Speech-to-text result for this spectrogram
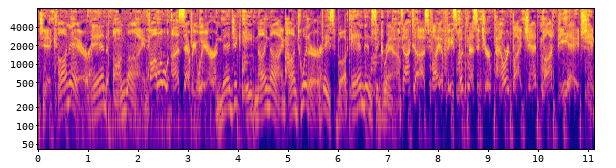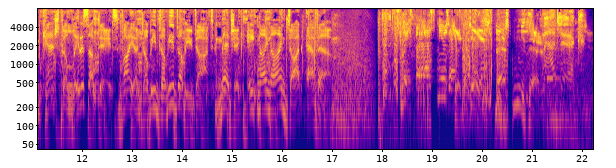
Magic on air and online. Follow us everywhere. Magic899 on Twitter, Facebook, and Instagram. Talk to us via Facebook Messenger powered by Chatbot PH and catch the latest updates via www.magic899.fm. Today's best music. Today's best music. Magic.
